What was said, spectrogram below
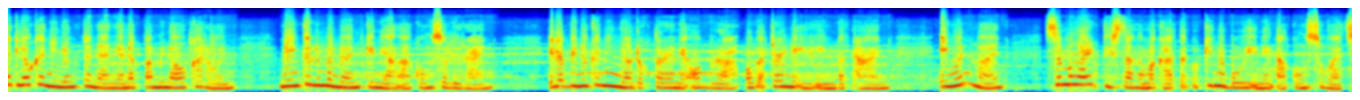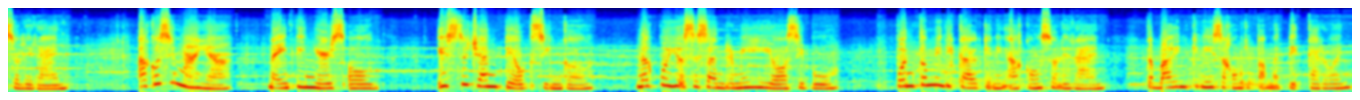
Adlaw kaninyong tanan nga nagpaminaw karon, ning tulumanon kini ang akong soliran. Ilabi na kaninyo Dr. ni Obra o Attorney Iling Bathan. Ingon man, sa mga artista nga maghatag og kinabuhi ining akong suwat soliran. Ako si Maya, 19 years old, estudyante og single. Nagpuyo sa San Remigio, Cebu. Punto medikal kining akong soliran, kabahin kini sa akong gipamati karon.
